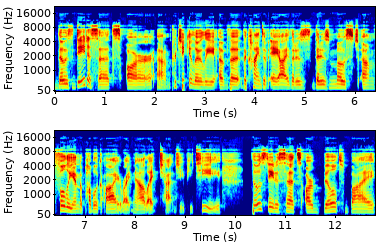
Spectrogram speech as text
those data sets are um, particularly of the, the kinds of AI that is that is most um, fully in the public eye right now, like ChatGPT. Those data sets are built by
